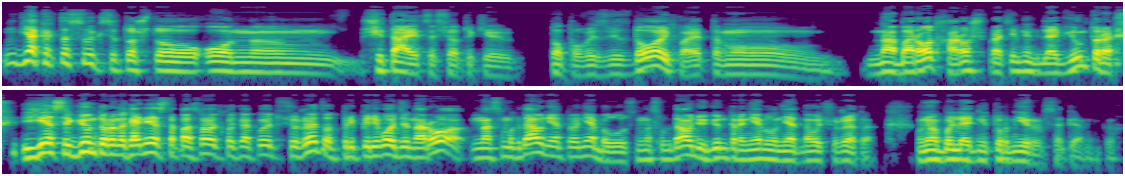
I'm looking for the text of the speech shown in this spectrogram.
я как-то свыкся то, что он э, считается все-таки топовой звездой, поэтому наоборот, хороший противник для Гюнтера. И если Гюнтеру наконец-то построить хоть какой-то сюжет, вот при переводе на Ро, на Смакдауне этого не было. На Смакдауне у Гюнтера не было ни одного сюжета. У него были одни турниры в соперниках.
